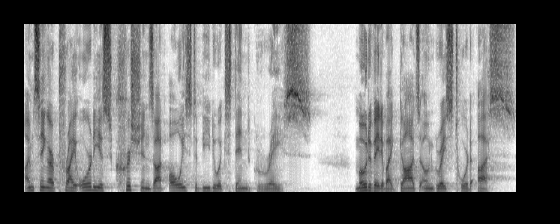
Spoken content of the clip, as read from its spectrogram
I'm saying our priority as Christians ought always to be to extend grace motivated by God's own grace toward us.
